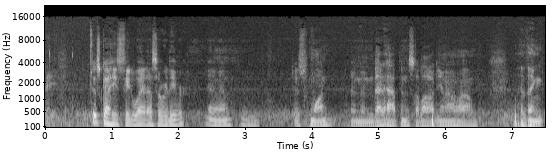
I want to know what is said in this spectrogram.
Nate? Nate. Just got his feet wet as a reliever. You know, just one, and then that happens a lot. You know, um, I think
